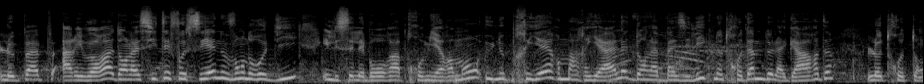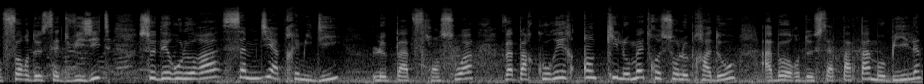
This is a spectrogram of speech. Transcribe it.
Le pape arrivera dans la cité phocéenne vendredi. Il célébrera premièrement une prière mariale dans la basilique Notre-Dame de la Garde. L'autre temps fort de cette visite se déroulera samedi après-midi. Le pape François va parcourir un kilomètre sur le Prado à bord de sa papa mobile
